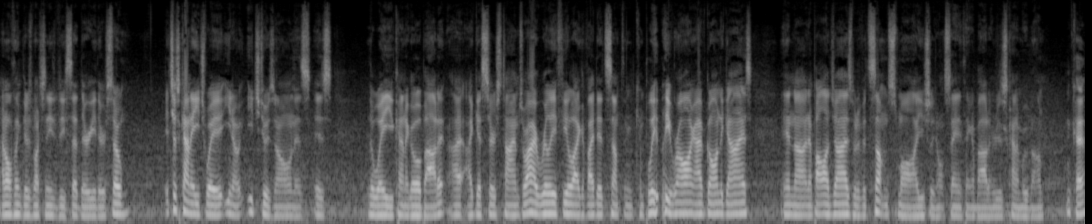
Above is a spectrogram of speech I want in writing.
I don't think there's much need to be said there either. So, it's just kind of each way, you know, each to his own is is the way you kind of go about it. I, I guess there's times where I really feel like if I did something completely wrong, I've gone to guys and, uh, and apologized. But if it's something small, I usually don't say anything about it. We just kind of move on. Okay.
